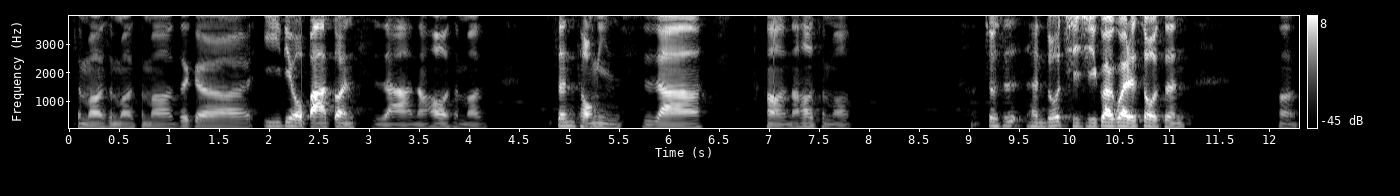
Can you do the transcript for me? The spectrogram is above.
什么什么什么这个一六八断食啊，然后什么生酮饮食啊，啊，然后什么就是很多奇奇怪怪的瘦身，嗯，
